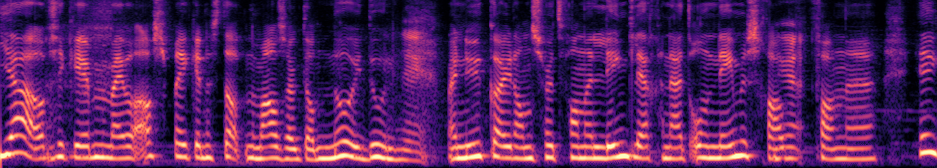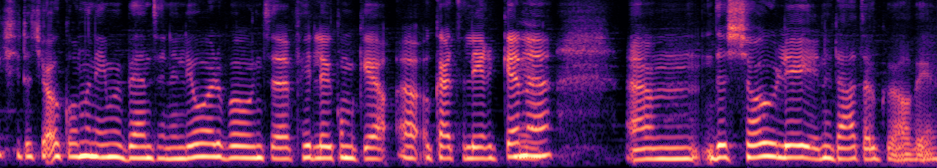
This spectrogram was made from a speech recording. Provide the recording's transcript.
ja, of ze een keer met mij wil afspreken in de stad. Normaal zou ik dat nooit doen. Nee. Maar nu kan je dan een soort van een link leggen naar het ondernemerschap. Ja. Van, eh hey, ik zie dat je ook ondernemer bent en in Leeuwarden woont. Eh, vind je het leuk om een keer eh, elkaar te leren kennen? Ehm, dus zo leer je inderdaad ook wel weer.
